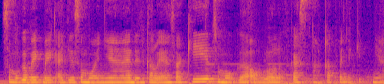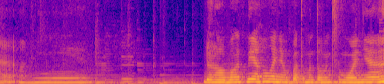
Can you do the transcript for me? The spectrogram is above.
Semoga baik-baik aja semuanya dan kalau yang sakit semoga Allah lekas angkat penyakitnya. Amin. Udah lama banget nih aku gak nyapa teman-teman semuanya.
